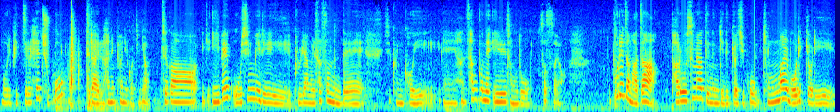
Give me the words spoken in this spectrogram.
머리 빗질을 해주고 드라이를 하는 편이거든요. 제가 이게 250ml 분량을 샀었는데 지금 거의 예, 한 3분의 1 정도 썼어요. 뿌리자마자 바로 스며드는 게 느껴지고 정말 머릿결이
